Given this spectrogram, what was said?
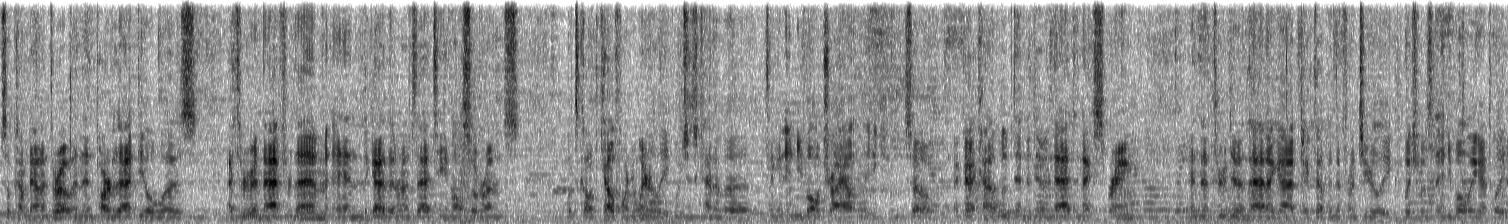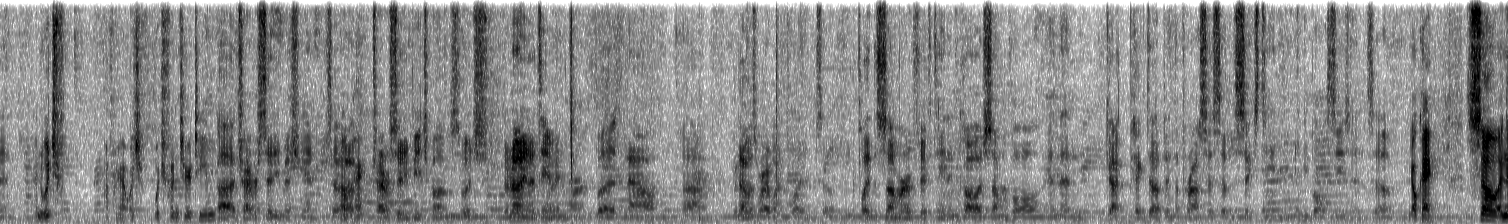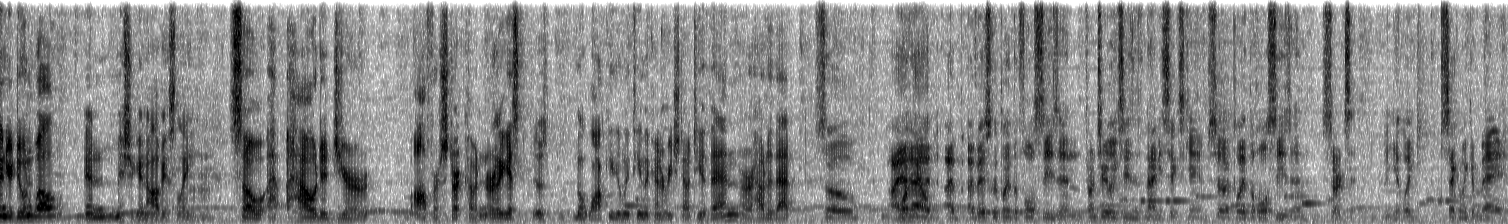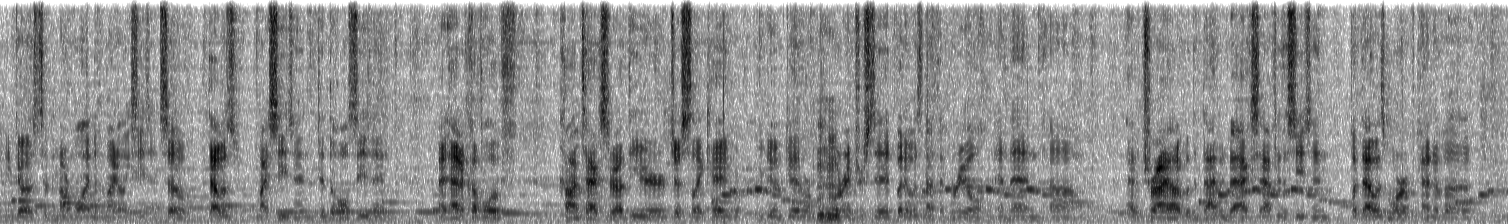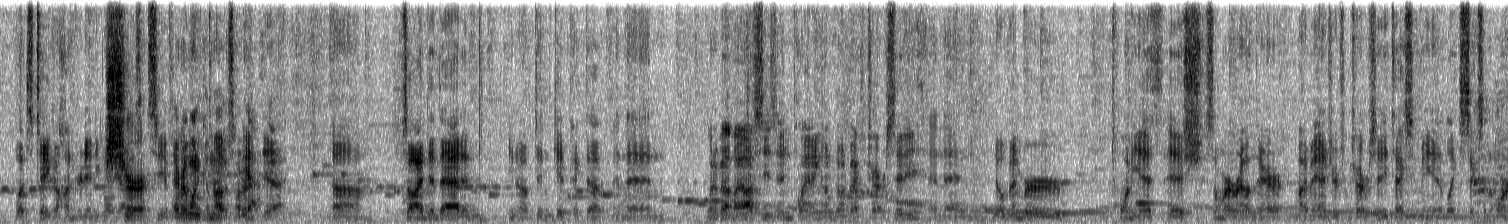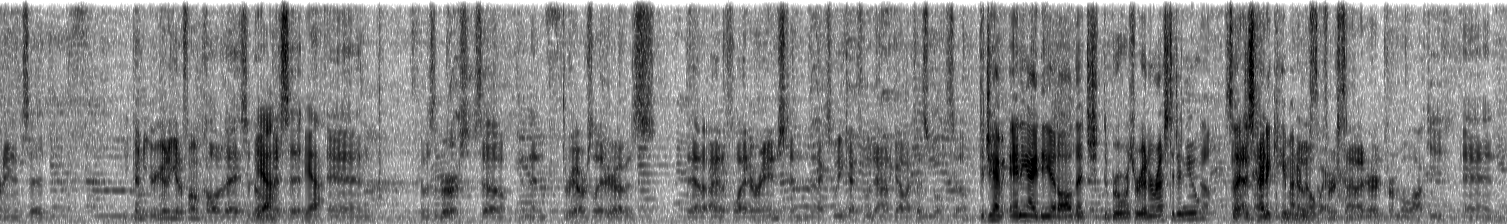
so come down and throw. And then part of that deal was I threw in that for them, and the guy that runs that team also runs what's called the California Winter League, which is kind of a it's like an indie ball tryout league. So I got kind of looped into doing that the next spring, and then through doing that, I got picked up in the Frontier League, which was the indie ball league I played in. and which, I forgot which which frontier team. Uh, Traverse City, Michigan. So uh, Okay. Traverse City Beach Bums, which they're not even a team anymore, but now, um, but that was where I went and played. So played the summer of 15 in college summer ball, and then got picked up in the process of the 16 indie ball season. So Okay, so and then you're doing well in Michigan, obviously. Mm-hmm. So h- how did your offer start coming? Or I guess it was Milwaukee the only team that kind of reached out to you then, or how did that? So I had, had I, I basically played the full season. Frontier League season is 96 games, so I played the whole season. Starts like second week of May and goes to the normal end of the minor league season. So that was my season. Did the whole season. I'd had a couple of contacts throughout the year, just like, hey, we're, you're doing good. We're, Mm-hmm. we're interested, but it was nothing real. And then had a tryout with the Diamondbacks after the season, but that was more of kind of a let's take a hundred indie ball guys and see if Everyone come up, hard. yeah. Yeah. Um, so I did that and, you know, didn't get picked up. And then went about my off season planning on going back to Traverse City. And then November 20th ish, somewhere around there, my manager from Traverse City texted me at like 6 in the morning and said, you're gonna, you're gonna get a phone call today, so don't Yeah, miss it. yeah. And it was the Brewers. So, and then three hours later, I was they had, I had a flight arranged, and the next week I flew down and got my physical. So Did you have any idea at all that the Brewers were interested in you? no, So that just kind of came out of It was nowhere. the first time I'd heard from Milwaukee, and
